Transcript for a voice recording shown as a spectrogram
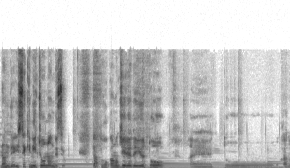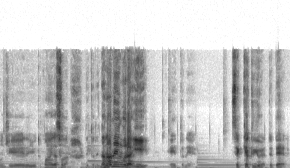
なんで、一石二鳥なんですよ。であと、他の事例で言うと、えーっと、他の事例で言うと、この間、そうだ、えっとね、7年ぐらい、えっとね、接客業やってて、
